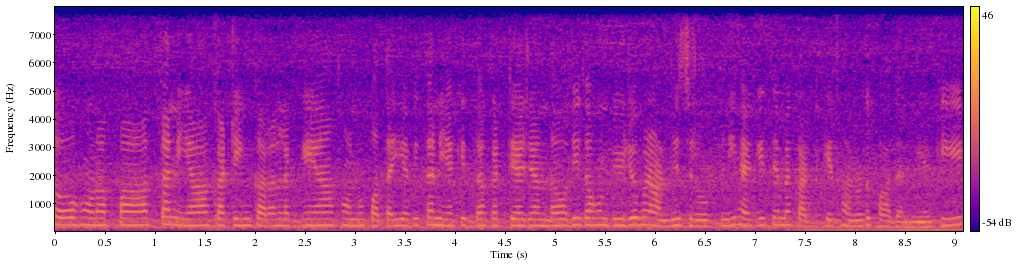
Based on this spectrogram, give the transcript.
ਸੋ ਹੁਣ ਆਪਾਂ ਧਨੀਆ ਕਟਿੰਗ ਕਰਨ ਲੱਗੇ ਆ ਤੁਹਾਨੂੰ ਪਤਾ ਹੀ ਹੈ ਵੀ ਧਨੀਆ ਕਿੱਦਾਂ ਕੱਟਿਆ ਜਾਂਦਾ। ਉਹਦੀ ਤਾਂ ਹੁਣ ਵੀਡੀਓ ਬਣਾਉਣ ਦੀ ਜ਼ਰੂਰਤ ਨਹੀਂ ਹੈਗੀ ਤੇ ਮੈਂ ਕੱਟ ਕੇ ਤੁਹਾਨੂੰ ਦਿਖਾ ਦਿੰਦੀ ਆ ਕਿ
